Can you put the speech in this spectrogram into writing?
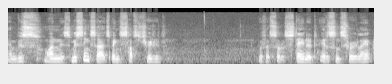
and this one is missing so it's been substituted with a sort of standard Edison screw lamp.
